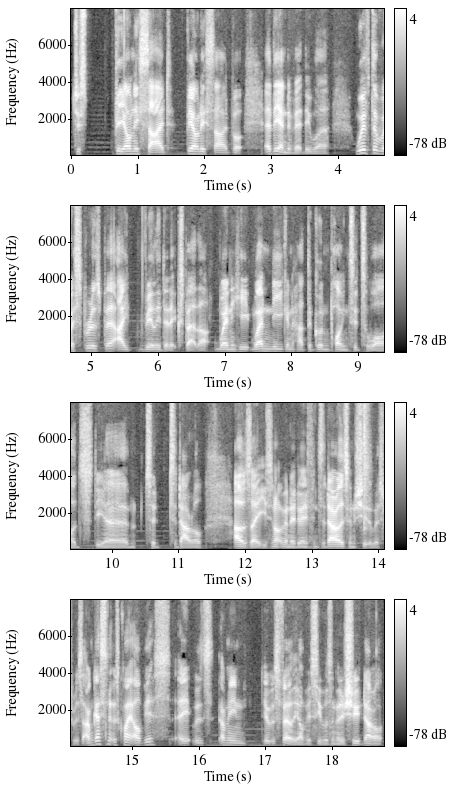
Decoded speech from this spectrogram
just be on his side, be on his side. But at the end of it, they were. With the whisperers bit, I really did expect that when he when Negan had the gun pointed towards the um to to Daryl, I was like, he's not going to do anything to Daryl. He's going to shoot the whisperers. I'm guessing it was quite obvious. It was. I mean, it was fairly obvious he wasn't going to shoot Daryl,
